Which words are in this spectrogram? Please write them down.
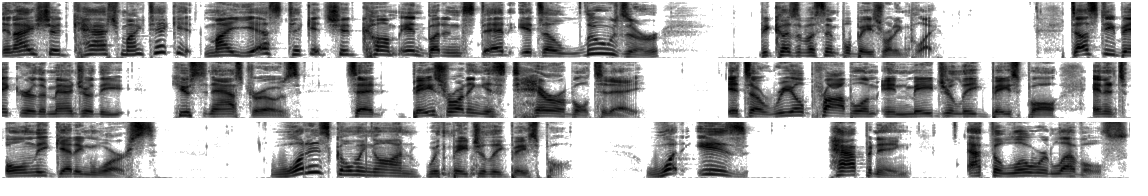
and I should cash my ticket. My yes ticket should come in, but instead it's a loser because of a simple base running play. Dusty Baker, the manager of the Houston Astros, said base running is terrible today. It's a real problem in Major League Baseball, and it's only getting worse. What is going on with Major League Baseball? What is happening at the lower levels?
